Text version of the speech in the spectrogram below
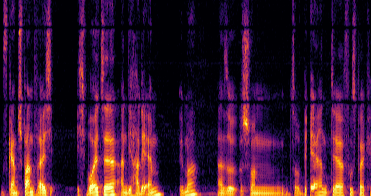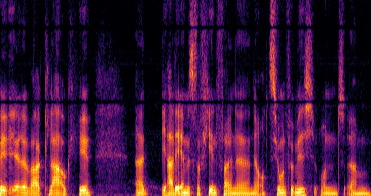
Das ist ganz spannend, weil ich, ich wollte an die HDM immer. Also schon so während der Fußballkarriere war klar, okay, äh, die HDM ist auf jeden Fall eine, eine Option für mich und ähm,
